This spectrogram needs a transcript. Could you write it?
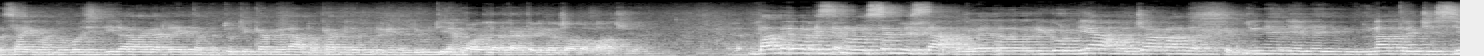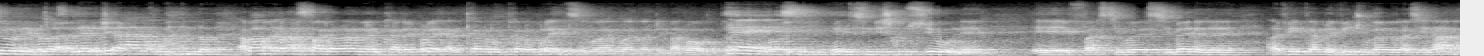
sai quando poi si tira la carretta per tutto il campionato capita pure che nelle ultime... E poi la cartellina gialla facile. Vabbè, ma Messina lo è sempre stato, eh, lo ricordiamo già quando in, in, in altre gestioni con la certo, Salernitana certo. quando, quando ha pagato anche un caro, pre, un caro, un caro prezzo quando, la prima volta. Eh, poi sì. mettersi in discussione e farsi volersi bene alla fine a me vince un campionato della Sinana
